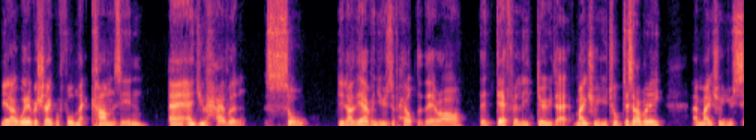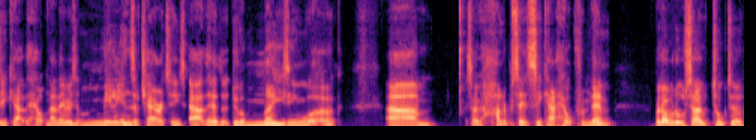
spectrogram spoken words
you know whatever shape or form that comes in, and, you haven't sought you know the avenues of help that there are then definitely do that. Make sure you talk to somebody and make sure you seek out the help. Now there is millions of charities out there that do amazing work um, so 100% seek out help from them. But i would also talk to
